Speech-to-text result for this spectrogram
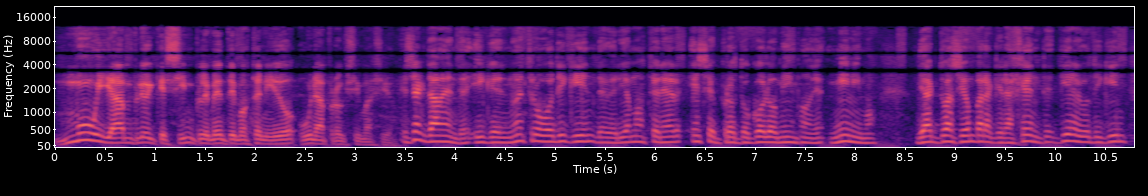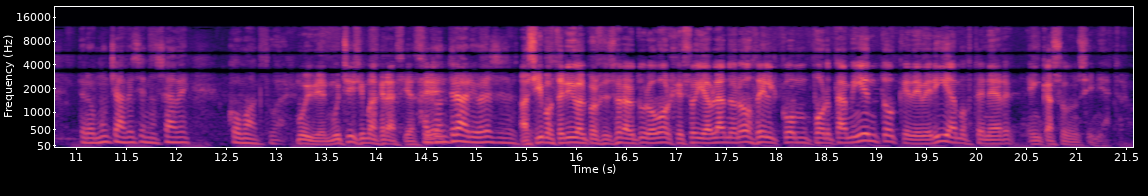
muy amplio y que simplemente hemos tenido una aproximación. Exactamente, y que en nuestro botiquín deberíamos tener ese protocolo mismo mínimo de actuación para que la gente tiene el botiquín, pero muchas veces no sabe cómo actuar. Muy bien, muchísimas gracias. Al ¿eh? contrario, gracias a usted. Así hemos tenido al profesor Arturo Borges hoy hablándonos del comportamiento que deberíamos tener en caso de un siniestro.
